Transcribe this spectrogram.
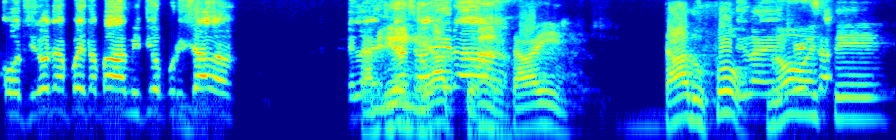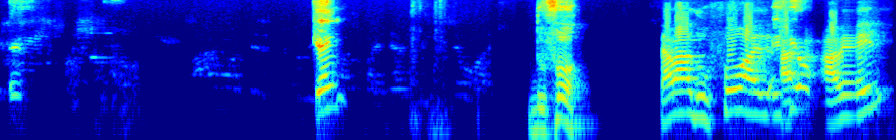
o si no, después tapaba a mi tío Purizaga. En la También, defensa era. estaba ahí. Estaba Dufo, ¿no? defensa- Este, ¿Quién? Dufo. estaba Dufo al, a-. Abel,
